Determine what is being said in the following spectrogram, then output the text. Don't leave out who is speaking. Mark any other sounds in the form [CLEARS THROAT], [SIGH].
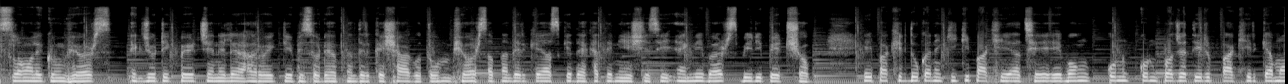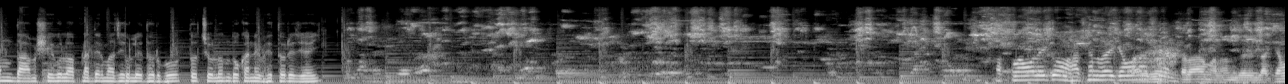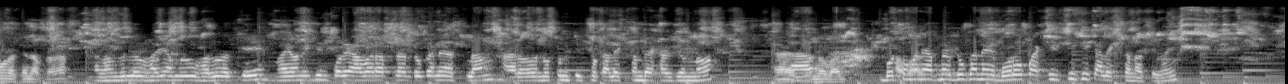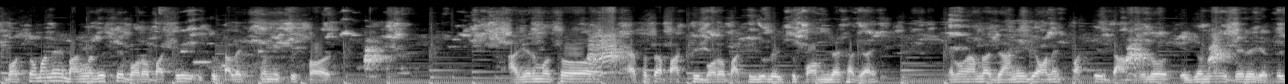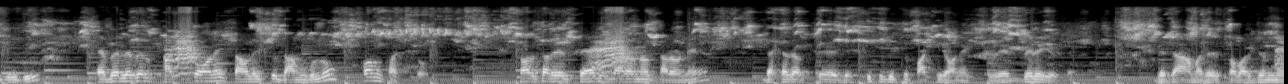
Speaker 1: আসসালামু আলাইকুম viewers exotic পেট চ্যানেলের আরও একটি এপিসোডে আপনাদেরকে স্বাগতম। ভিউয়ার্স, আপনাদেরকে আজকে দেখাতে নিয়ে এসেছি Angry Birds BD pet shop এই পাখির দোকানে কি কি পাখি আছে এবং কোন কোন প্রজাতির পাখির কেমন দাম সেগুলো আপনাদের মাঝে তুলে ধরবো। তো চলুন দোকানের ভেতরে যাই। আসসালামু আলাইকুম। হাসান ভাই কেমন আছেন?
Speaker 2: সালাম আলহামদুলিল্লাহ। কেমন আছেন আপনারা?
Speaker 1: আলহামদুলিল্লাহ ভাই আমরাও ভালো আছি। ভাই অনেকদিন পরে আবার আপনার দোকানে আসলাম। আরও নতুন কিছু কালেকশন দেখার জন্য।
Speaker 2: হ্যাঁ ধন্যবাদ।
Speaker 1: বর্তমানে আপনার দোকানে বড় পাখির কি কি কালেকশন আছে ভাই?
Speaker 2: বর্তমানে বাংলাদেশে বড় পাখির একটু কালেকশন একটু শর্ট। আগের মতো এতটা পাখি বড় পাখিগুলো একটু কম দেখা যায়। এবং আমরা জানি যে অনেক পাখির দামগুলো এই জন্যই বেড়ে গেছে যদি অ্যাভেলেবেল থাকতো অনেক, তাহলে একটু দামগুলো কম থাকতো। সরকারের ট্যাক্স বাড়ানোর কারণে দেখা যাচ্ছে যে কিছু কিছু পাখির অনেক রেট বেড়ে গেছে, যেটা আমাদের সবার জন্য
